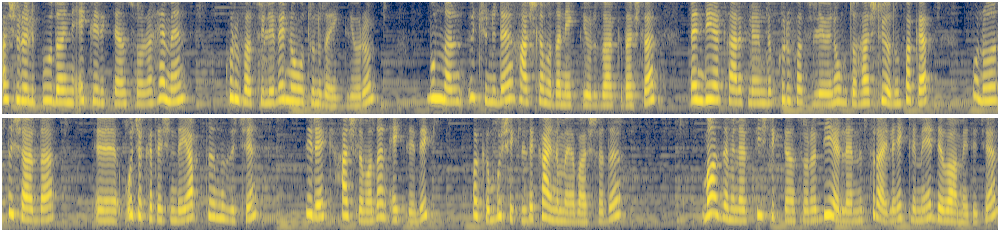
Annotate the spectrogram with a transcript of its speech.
Aşurelik buğdayını ekledikten sonra hemen kuru fasulye ve nohutunu da ekliyorum. Bunların üçünü de haşlamadan ekliyoruz arkadaşlar. Ben diğer tariflerimde kuru fasulye ve nohutu haşlıyordum fakat bunu dışarıda e, ocak ateşinde yaptığımız için direkt haşlamadan ekledik. Bakın bu şekilde kaynamaya başladı. Malzemeler piştikten sonra diğerlerini sırayla eklemeye devam edeceğim.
